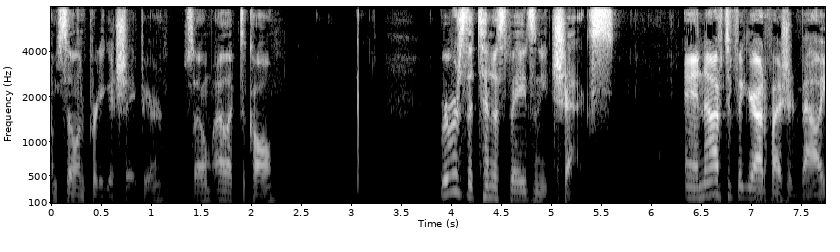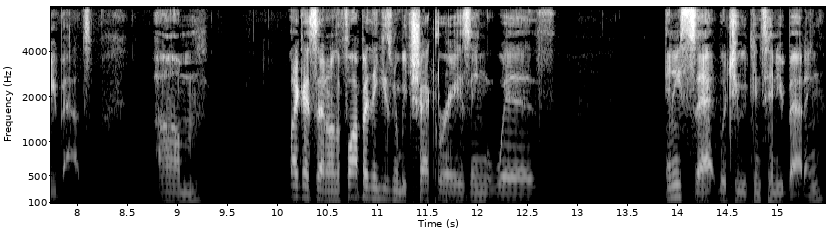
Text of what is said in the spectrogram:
I'm still in pretty good shape here, so I like to call. River's the ten of spades and he checks, and now I have to figure out if I should value bet. Um, like I said, on the flop, I think he's going to be check raising with any set, which he would continue betting.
